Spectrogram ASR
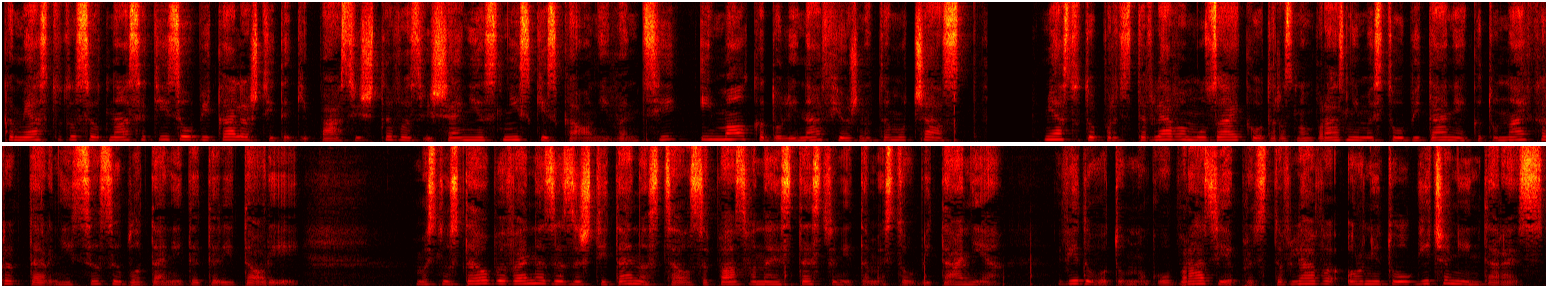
Към мястото се отнасят и за обикалящите ги пасища, възвишения с ниски скални венци и малка долина в южната му част. Мястото представлява мозайка от разнообразни местообитания, като най-характерни са заблатените територии. Местността е обявена за защитена с цел запазване естествените местообитания – Видовото многообразие представлява орнитологичен интерес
